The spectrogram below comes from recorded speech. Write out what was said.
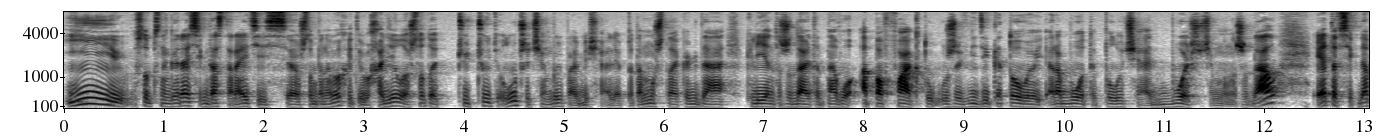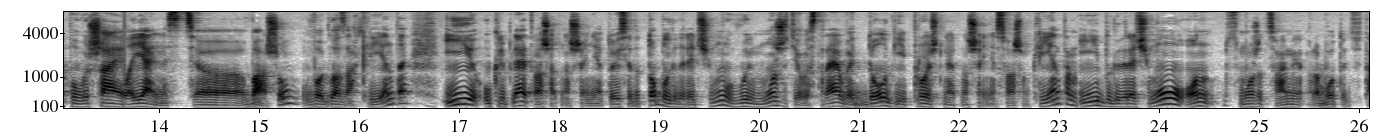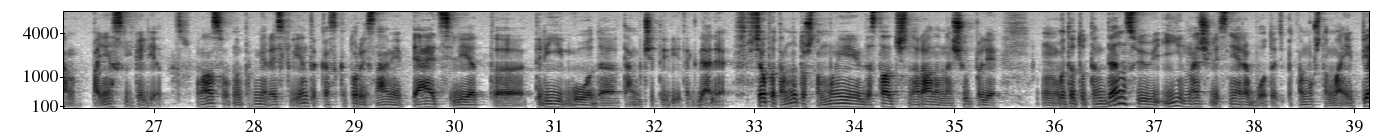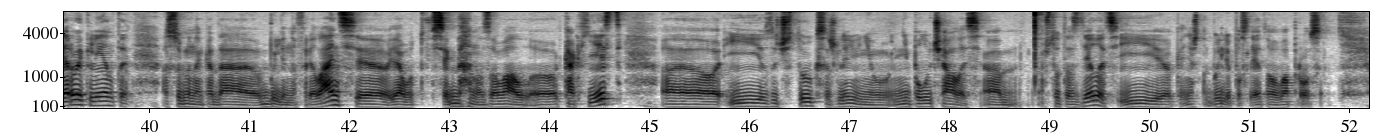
И, собственно говоря, всегда старайтесь, э, чтобы на выходе выходило что-то чуть-чуть лучше, чем вы пообещали. Потому что когда клиент ожидает одного, а по факту уже в виде готовой работы получает больше, чем он ожидал, это всегда повышает лояльность э, вашу в глазах клиента и укрепляет ваши отношения. То есть это то, благодаря чему вы можете выстраивать долгие прочные отношения с вашим клиентом и благодаря чему он сможет с вами работать там по несколько лет. У нас вот, например, есть клиенты, с которыми с нами 5 лет, 3 э, года, там 4 и так далее. Все потому, то, что мы достаточно рано нащупали вот эту тенденцию и начали с ней работать. Потому что мои первые клиенты, особенно когда были на фрилансе, я вот всегда называл э, как есть, и зачастую, к сожалению, не, получалось э, что-то сделать, и, конечно, были после этого вопросы.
